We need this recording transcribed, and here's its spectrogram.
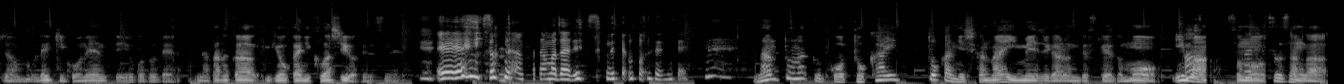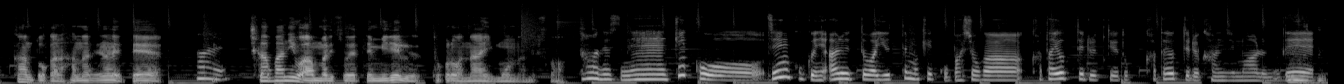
じゃあもう歴5年っていうことでなかなか業界に詳しいわけですね。えー、そんなまだまだですね もう全然。なんとなくこう都会とかにしかないイメージがあるんですけれども今その、はい、スーさんが関東から離れられて、はい、近場にはあんまりそうやって見れるところはないもんなんですか？そうですね。結構全国にあるとは言っても結構場所が偏ってるっていうと偏ってる感じもあるので、うん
